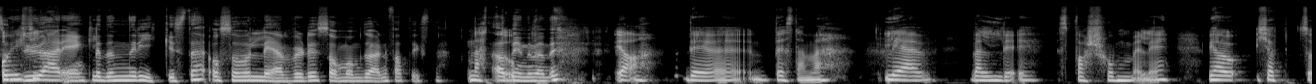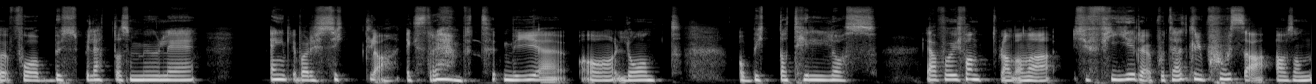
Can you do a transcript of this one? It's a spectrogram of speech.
Så ikke, du er egentlig den rikeste, og så lever du som om du er den fattigste av dine venner? Ja, det, det stemmer. Lev veldig sparsommelig. Vi har jo kjøpt så få bussbilletter som mulig. Egentlig bare sykla ekstremt mye og lånt og bytta til oss. Ja, for vi fant annet 24 potetgullposer av sånn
